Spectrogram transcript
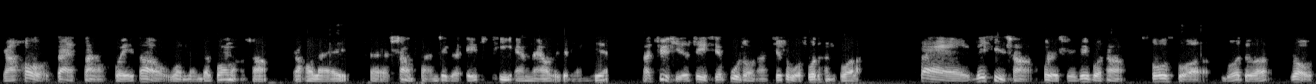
然后再返回到我们的官网上，然后来呃上传这个 HTML 的一个连接。那具体的这些步骤呢，其实我说的很多了，在微信上或者是微博上搜索罗德 Road，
